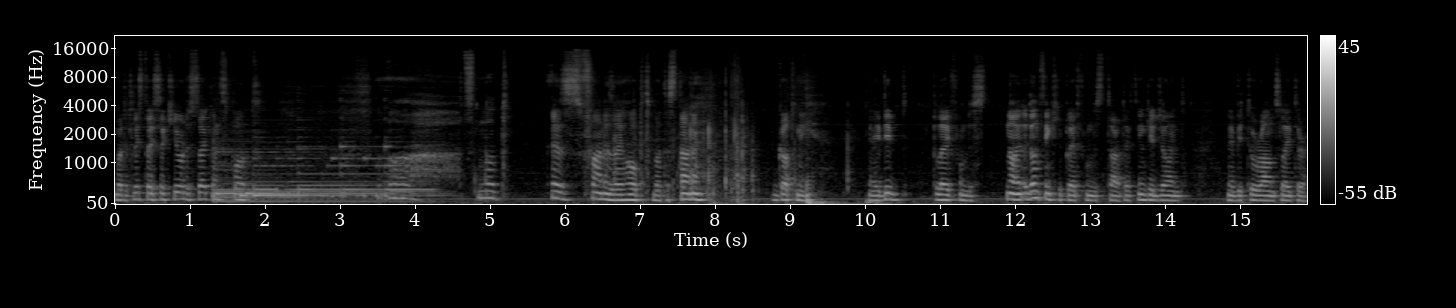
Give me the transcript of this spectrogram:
But at least I secured the second spot. Oh, it's not as fun as I hoped, but Astana got me. And he did play from the... no, I don't think he played from the start. I think he joined maybe two rounds later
